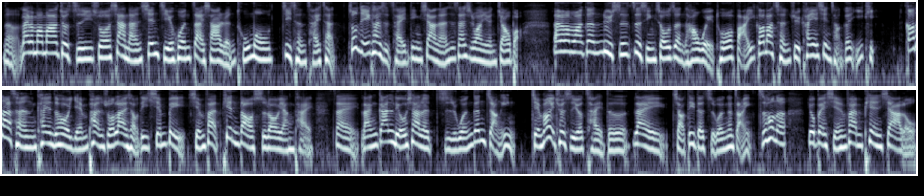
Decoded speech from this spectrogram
那赖妈妈就质疑说，夏楠先结婚再杀人，图谋继承财产。终检一开始裁定夏楠是三十万元交保。赖妈妈跟律师自行修正，然后委托法医高大成去勘验现场跟遗体。高大成勘验之后研判说，赖小弟先被嫌犯骗到十楼阳台，在栏杆留下了指纹跟掌印。检方也确实有采得赖小弟的指纹跟掌印。之后呢，又被嫌犯骗下楼。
